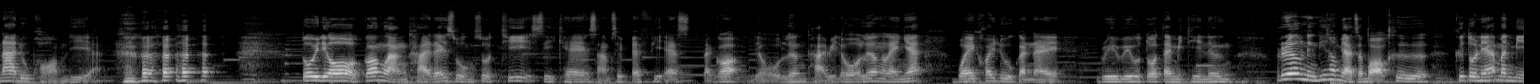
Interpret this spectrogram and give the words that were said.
หน้าดูผอมดีอะตัววิดีโอกล้องหลังถ่ายได้สูงสุดที่ 4K 30 fps แต่ก็เดี๋ยวเรื่องถ่ายวิดีโอเรื่องอะไรเงี้ย ไว้ค่อยดูกันใน รีวิวตัวเต็มอีกทีนึงเรื่องหนึ่งที่ทอมอยากจะบอกคือ คือตัวเนี้ยมันมี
